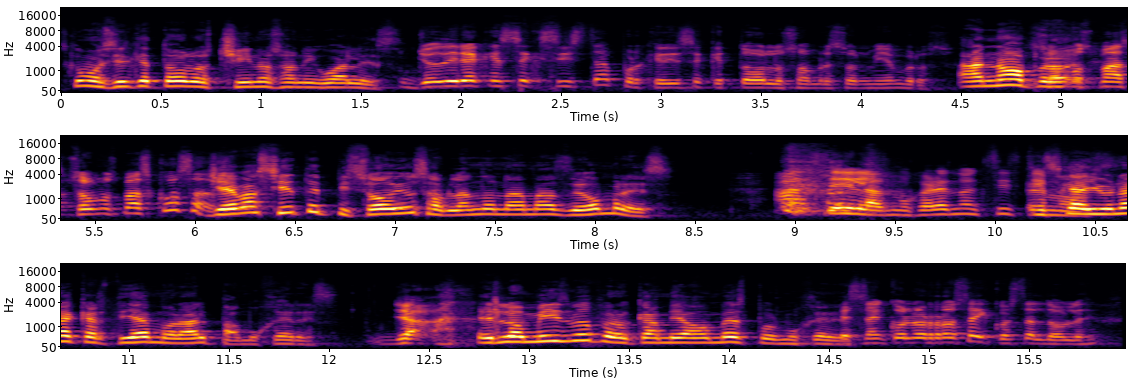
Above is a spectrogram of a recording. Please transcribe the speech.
Es como decir que todos los chinos son iguales. Yo diría que es sexista porque dice que todos los hombres son miembros. Ah, no, pero somos más, somos más cosas. lleva siete episodios hablando nada más de hombres. Ah, sí, las mujeres no existimos. Es que hay una cartilla moral para mujeres. Ya. Es lo mismo, pero cambia hombres por mujeres. Está en color rosa y cuesta el doble.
